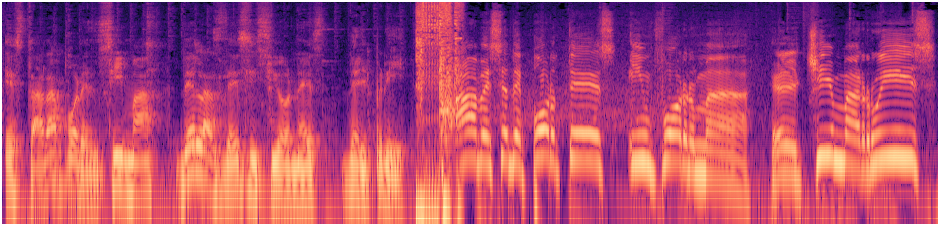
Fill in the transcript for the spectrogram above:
estará por encima de las decisiones del PRI. ABC Deportes informa. El Chima Ruiz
